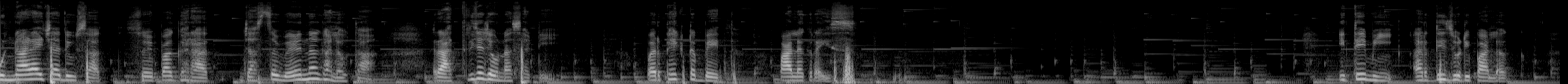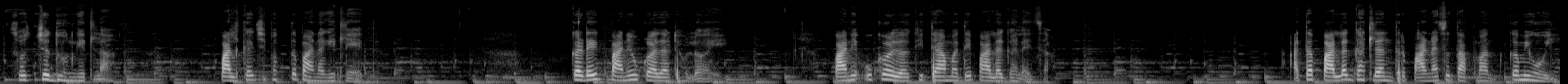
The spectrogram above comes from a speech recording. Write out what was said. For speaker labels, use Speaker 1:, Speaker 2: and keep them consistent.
Speaker 1: उन्हाळ्याच्या दिवसात स्वयंपाकघरात जास्त वेळ न घालवता रात्रीच्या जेवणासाठी परफेक्ट बेत पालक राईस इथे मी अर्धी जोडी पालक स्वच्छ धुवून घेतला. पालकाची फक्त पानं घेतली आहेत. कढईत पाणी उकळायला ठेवलं आहे. पाणी उकळलं की त्यामध्ये पालक घालायचा. आता पालक घातल्यानंतर पाण्याचं तापमान कमी होईल.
